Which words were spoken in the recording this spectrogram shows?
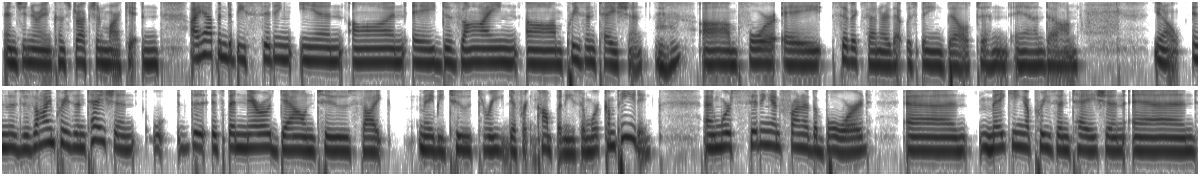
engineering, construction market, and I happened to be sitting in on a design um, presentation um, for a civic center that was being built, and and. Um, you know, in the design presentation, the, it's been narrowed down to like maybe two, three different companies, and we're competing. And we're sitting in front of the board and making a presentation, and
